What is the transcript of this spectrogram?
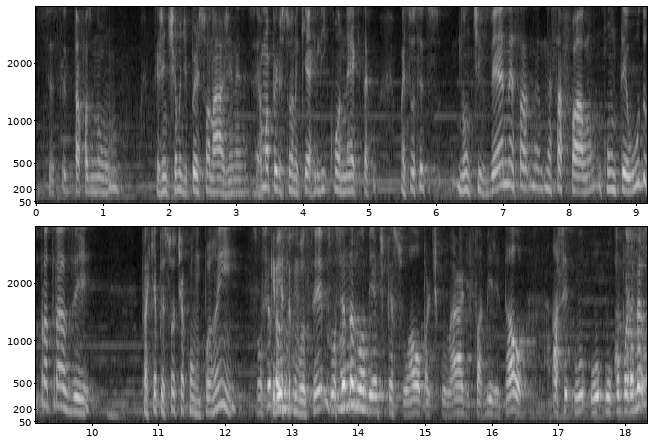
Você está fazendo um, o que a gente chama de personagem, né? Você é uma pessoa que ali conecta, mas se você não tiver nessa, nessa fala um conteúdo para trazer para que a pessoa te acompanhe, tá cresça tá no, com você. Se você está no ambiente pessoal, particular, de família e tal, assim, o, o, o, comportamento,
